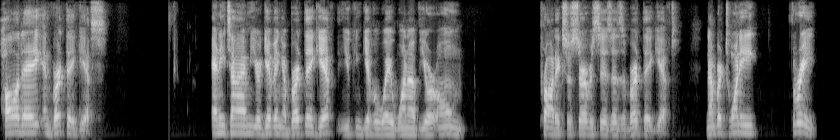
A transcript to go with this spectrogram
holiday and birthday gifts. Anytime you're giving a birthday gift, you can give away one of your own products or services as a birthday gift. Number 23,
